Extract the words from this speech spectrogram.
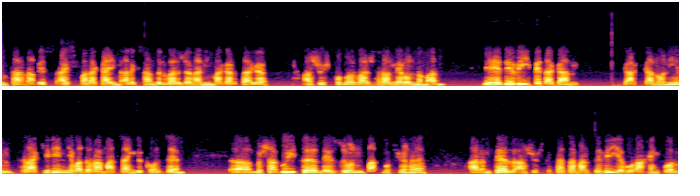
ընդհանրապես այս բարակային Ալեքսանդր Վարժանանի մագարտակը անշուշտ բոլոր վարժաններուն նման եհդեվի pedagogan գարկ կանոնին, ծրագիրին եւ ադորամասային գործը մշակույթը, լեզուն, պատմությունը առընթեր անշուշտ կտասամանցվի եւ ուրախ ենք որ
